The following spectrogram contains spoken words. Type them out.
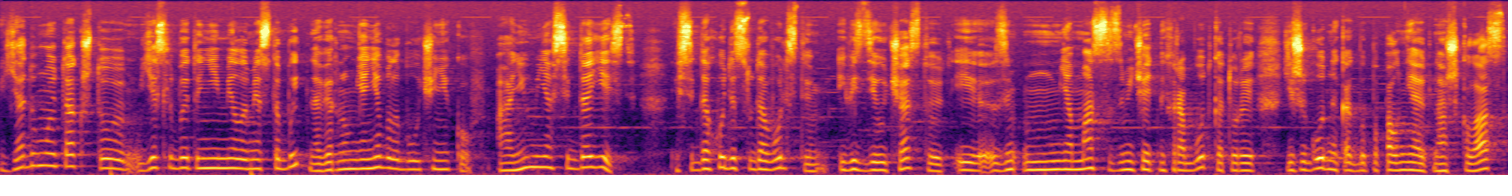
Я думаю так, что если бы это не имело места быть, наверное, у меня не было бы учеников. А они у меня всегда есть. И всегда ходят с удовольствием и везде участвуют. И у меня масса замечательных работ, которые ежегодно как бы пополняют наш класс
